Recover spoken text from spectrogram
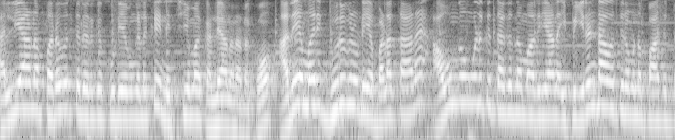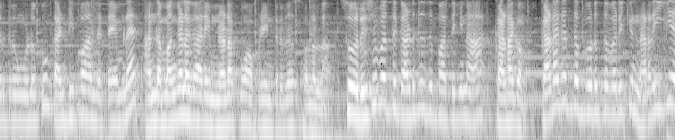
கல்யாண பருவத்தில் இருக்கக்கூடியவங்களுக்கு நிச்சயமா கல்யாணம் நடக்கும். அதே மாதிரி குருவினுடைய பலத்தால அவங்கவுங்களுக்கு தகுந்த மாதிரியான இப்போ இரண்டாவது திருமணம் பார்த்துட்டு இருக்கிறவங்களுக்கும் கண்டிப்பாக அந்த டைம்ல அந்த மங்கள காரியம் நடக்கும் அப்படின்றத சொல்லலாம். ஸோ ரிஷபத்துக்கு அடுத்தது பார்த்தீங்கன்னா கடகம். கடகத்தை பொறுத்த வரைக்கும் நிறைய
